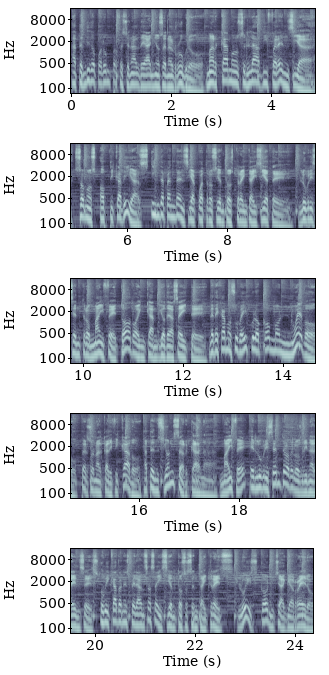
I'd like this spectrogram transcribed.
Atendido por un profesional de años en el rubro. Marcamos la diferencia. Somos Óptica Díaz, Independencia 437. Lubricentro Maife, todo en cambio de aceite. Le dejamos su vehículo como nuevo, personal calificado, atención cercana. Maife, el lubricentro de los linarenses, ubicado en Esperanza 663. Luis Concha Guerrero,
